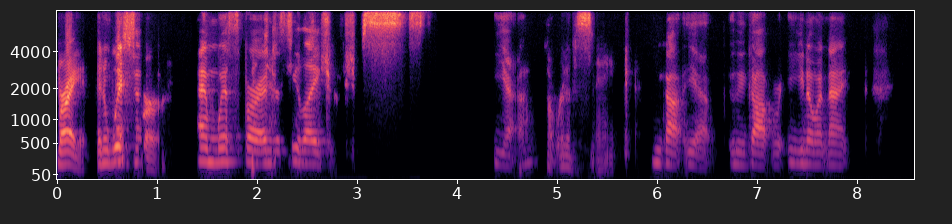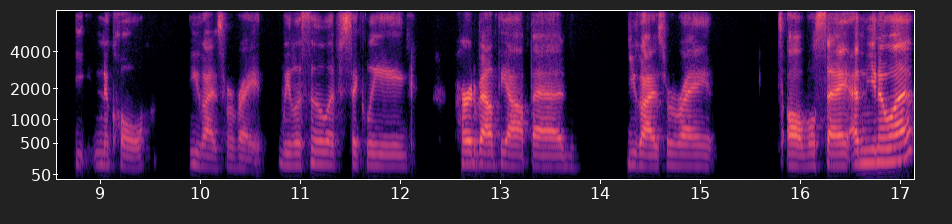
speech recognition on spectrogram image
Right and whisper. and, and whisper and just be like yeah. Got rid of the snake. You got yeah we got you know what night nicole you guys were right. We listened to the lipstick league heard about the op-ed. You guys were right. It's all we'll say. And you know what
